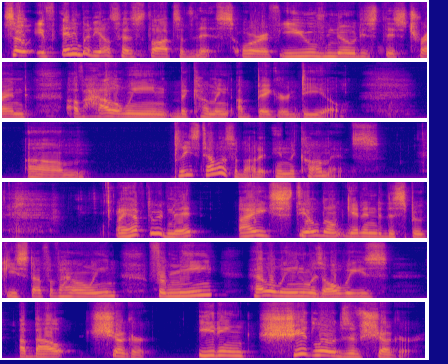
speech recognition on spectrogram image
So if anybody else has thoughts of this, or if you've noticed this trend of Halloween becoming a bigger deal, um, please tell us about it in the comments. I have to admit, I still don't get into the spooky stuff of Halloween. For me, Halloween was always about sugar eating shitloads of sugar.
